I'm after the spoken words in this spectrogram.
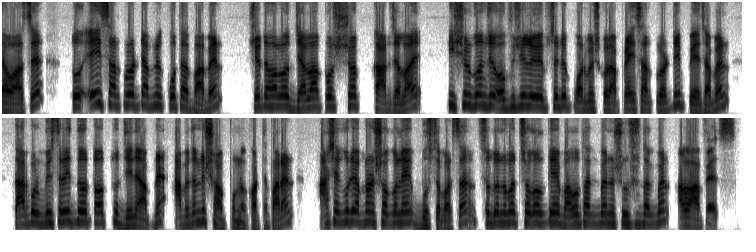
দেওয়া আছে। তো এই সার্কুলারটি আপনি কোথায় পাবেন? সেটা হলো জেলা প্রশাসক কার্যালয়, কিশোরগঞ্জের অফিসিয়াল ওয়েবসাইটে প্রবেশ করে আপনি এই সার্কুলারটি পেয়ে যাবেন। তারপর বিস্তারিত তথ্য জেনে আপনি আবেদনটি সম্পূর্ণ করতে পারেন। আশা করি আপনারা সকলে বুঝতে পারছেন। সো ধন্যবাদ সকলকে, ভালো থাকবেন, সুস্থ থাকবেন। আল্লাহ হাফেজ।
